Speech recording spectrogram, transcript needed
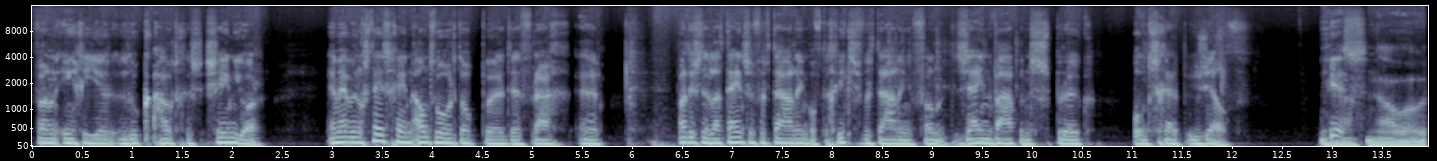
van ingenieur Roek Houtges senior. En we hebben nog steeds geen antwoord op uh, de vraag: uh, wat is de Latijnse vertaling of de Griekse vertaling van zijn wapenspreuk ontscherp uzelf? Ja, Yes. nou,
